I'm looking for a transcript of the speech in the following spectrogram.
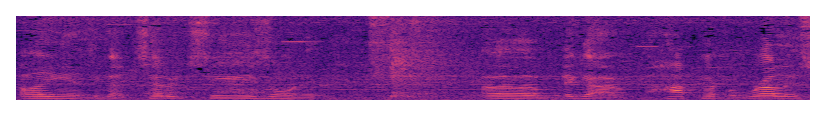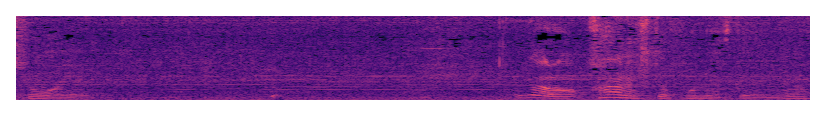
onions, it got cheddar cheese on it. Um, it got hot pepper relish on it. It got all kind of stuff on that thing, man.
